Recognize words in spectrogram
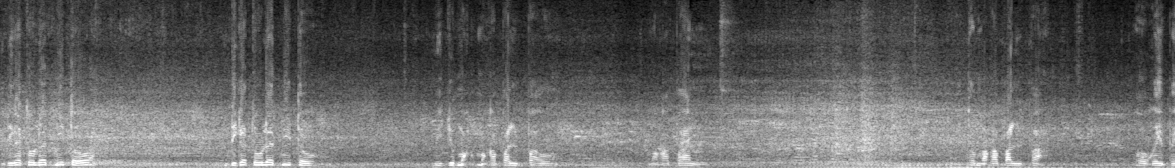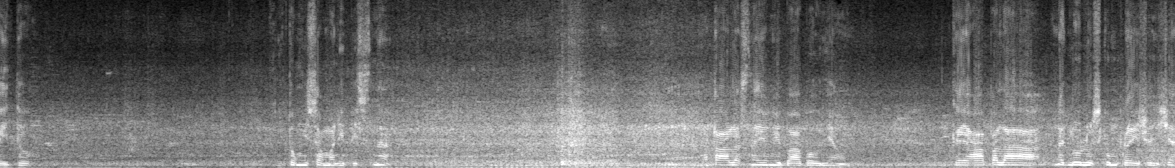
Hindi katulad nito, hindi katulad nito, medyo mak makapal pa oh. Makapal. Ito makapal pa. Okay pa ito. Itong isa manipis na. Matalas na yung ibabaw niya. oh. Kaya pala naglulos compression siya.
